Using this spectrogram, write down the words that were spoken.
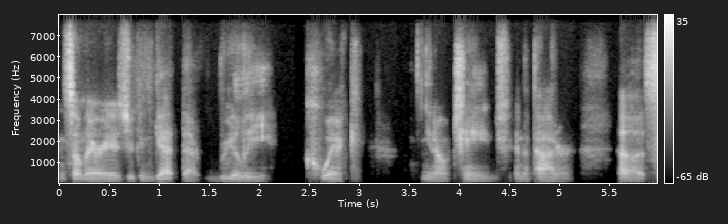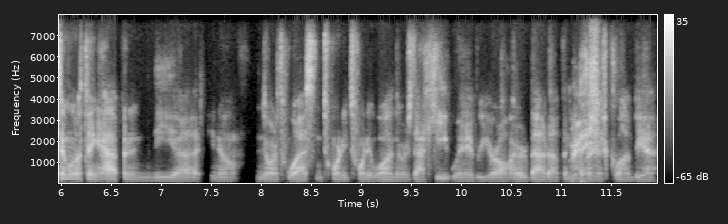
in some areas you can get that really quick you know change in the pattern uh, similar thing happened in the uh, you know Northwest in 2021. There was that heat wave we all heard about up in right. British Columbia,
